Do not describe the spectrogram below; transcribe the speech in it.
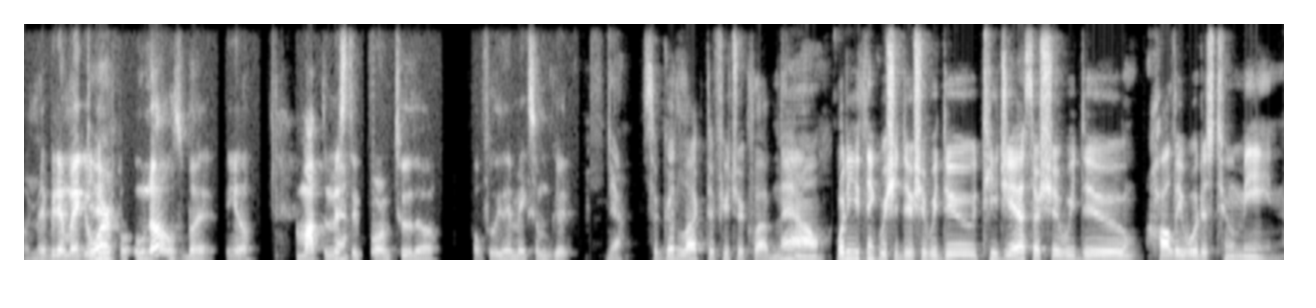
or maybe they'll make it Yeah. worse. One. Who knows? But you know, I'm optimistic for them too, though. Hopefully, they make something good. Yeah so good luck to future club now what do you think we should do should we do tgs or should we do hollywood is too mean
